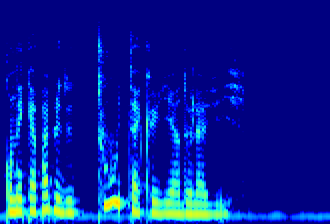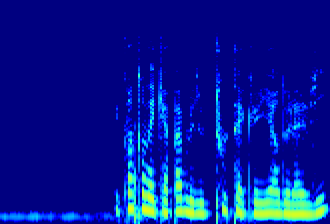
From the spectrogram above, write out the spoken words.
qu'on est capable de tout accueillir de la vie. Et quand on est capable de tout accueillir de la vie,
